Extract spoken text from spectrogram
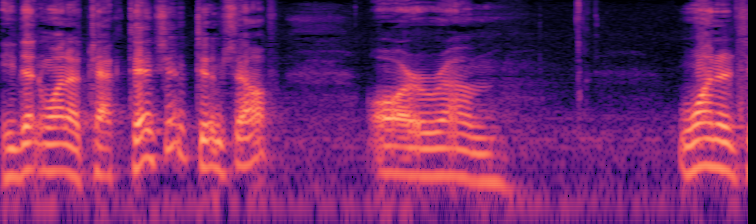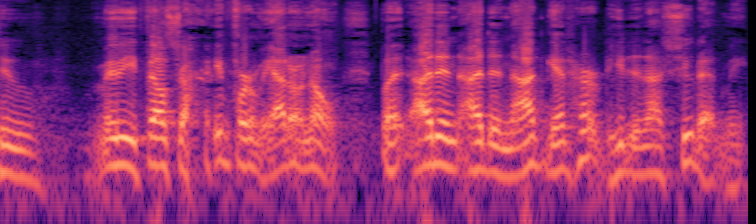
he didn't want to attract attention to himself, or um, wanted to maybe he felt sorry for me. I don't know, but I didn't. I did not get hurt. He did not shoot at me.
